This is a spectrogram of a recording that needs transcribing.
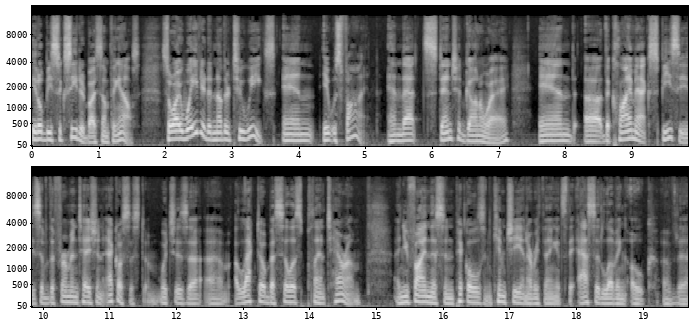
It'll be succeeded by something else. So I waited another two weeks, and it was fine. And that stench had gone away, and uh, the climax species of the fermentation ecosystem, which is a, a, a, Lactobacillus plantarum, and you find this in pickles and kimchi and everything. It's the acid-loving oak of the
